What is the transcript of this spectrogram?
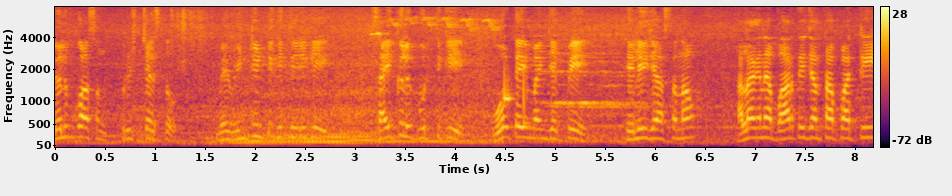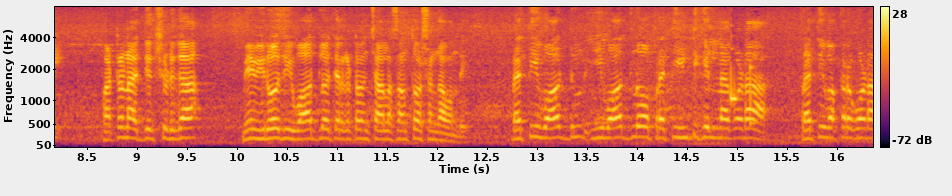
గెలుపు కోసం కృషి చేస్తూ మేము ఇంటింటికి తిరిగి సైకిల్ గుర్తుకి ఓటేయమని చెప్పి తెలియజేస్తున్నాం. అలాగనే భారతీయ జనతా పార్టీ పట్టణ అధ్యక్షుడిగా మేము ఈరోజు ఈ వార్డులో తిరగటం చాలా సంతోషంగా ఉంది. ప్రతి వార్డు ఈ వార్డులో ప్రతి ఇంటికి వెళ్ళినా కూడా ప్రతి ఒక్కరు కూడా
